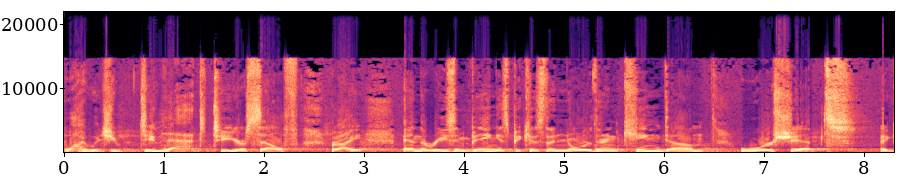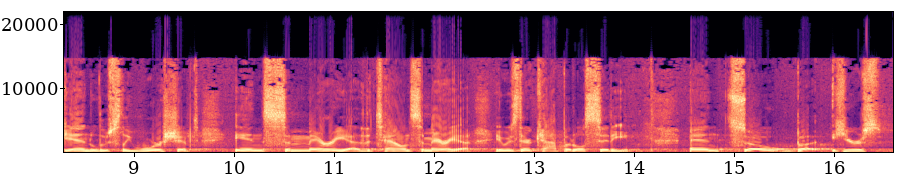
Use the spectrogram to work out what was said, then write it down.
why would you do that to yourself, right? And the reason being is because the northern kingdom worshiped again, loosely worshiped in Samaria, the town Samaria. It was their capital city. And so, but here's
